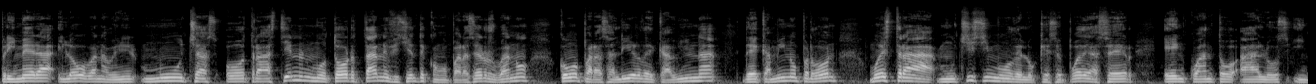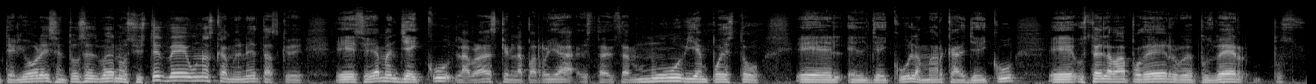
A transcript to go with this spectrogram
primera y luego van a venir muchas otras. Tiene un motor tan eficiente como para ser urbano como para salir de cabina, de camino, perdón. Muestra muchísimo de lo que se puede hacer en cuanto a los interiores. Entonces, bueno, si usted ve unas camionetas que eh, se llaman JQ, la verdad es que en la parrilla está, está muy bien puesto el, el JQ, la marca JQ. Eh, usted la va a poder pues ver pues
